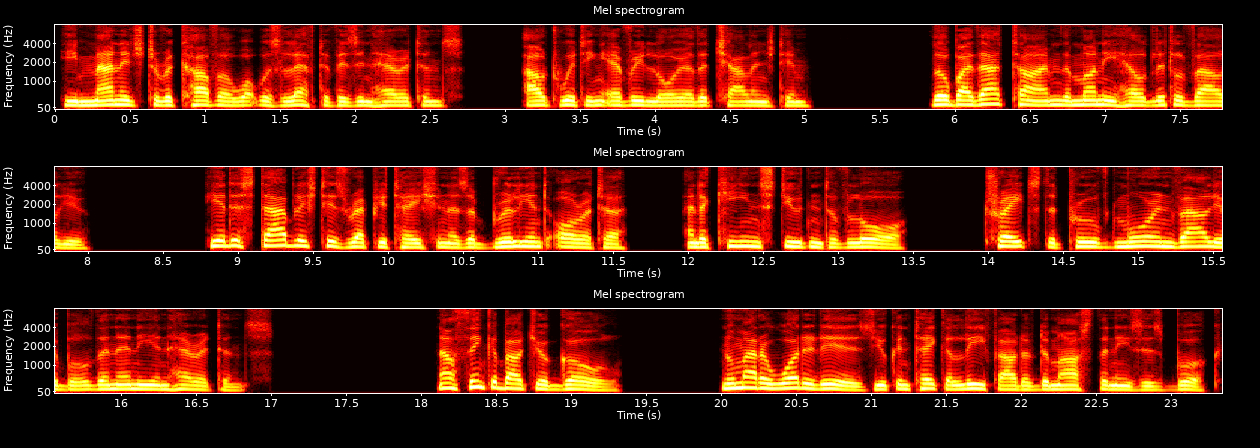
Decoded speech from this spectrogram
he managed to recover what was left of his inheritance, outwitting every lawyer that challenged him. Though by that time the money held little value. He had established his reputation as a brilliant orator and a keen student of law, traits that proved more invaluable than any inheritance. Now think about your goal. No matter what it is, you can take a leaf out of Demosthenes' book.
